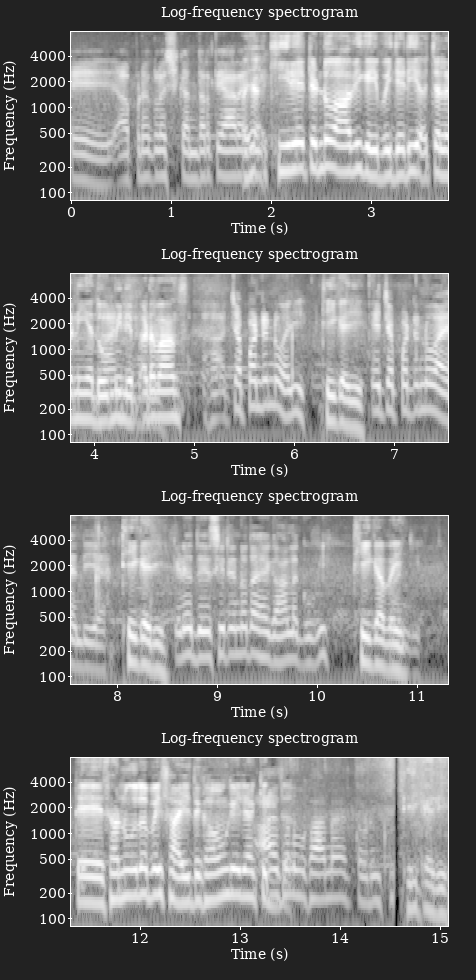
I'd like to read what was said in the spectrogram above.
ਤੇ ਆਪਣੇ ਕੋਲ ਸ਼ਿਕੰਦਰ ਤਿਆਰ ਹੈ ਅੱਛਾ ਜੀ। ਖੀਰੇ ਟਿੰਡੋ ਆ ਵੀ ਗਈ ਬਈ ਜਿਹੜੀ ਚੱਲਣੀ ਆ 2 ਹਾਂਜੀ, ਮਹੀਨੇ। ਐਡਵਾਂਸ ਹਾਂ ਚੱਪਣ ਟਿੰਡੋ ਹੈ ਜੀ। ਠੀਕ ਹੈ ਜੀ। ਇਹ ਚੱਪਣ ਟਿੰਡੋ ਆ ਜਾਂਦੀ ਹੈ। ਠੀਕ ਹੈ ਜੀ। ਕਿਹੜੀ ਦੇਸੀ ਟਿੰਡੋ ਤਾਂ ਇਹ ਗਾਂ ਲੱਗੂਗੀ। ਠੀਕ ਆ ਬਈ। ਤੇ ਸਾਨੂੰ ਉਹਦਾ ਬਈ ਸਾਈਜ਼ ਦਿਖਾਓਗੇ ਜਾਂ ਕਿੱਦਾਂ? ਤੁਹਾਨੂੰ ਵਿਖਾਣਾ ਥੋੜੀ ਠੀਕ ਹੈ ਜੀ।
